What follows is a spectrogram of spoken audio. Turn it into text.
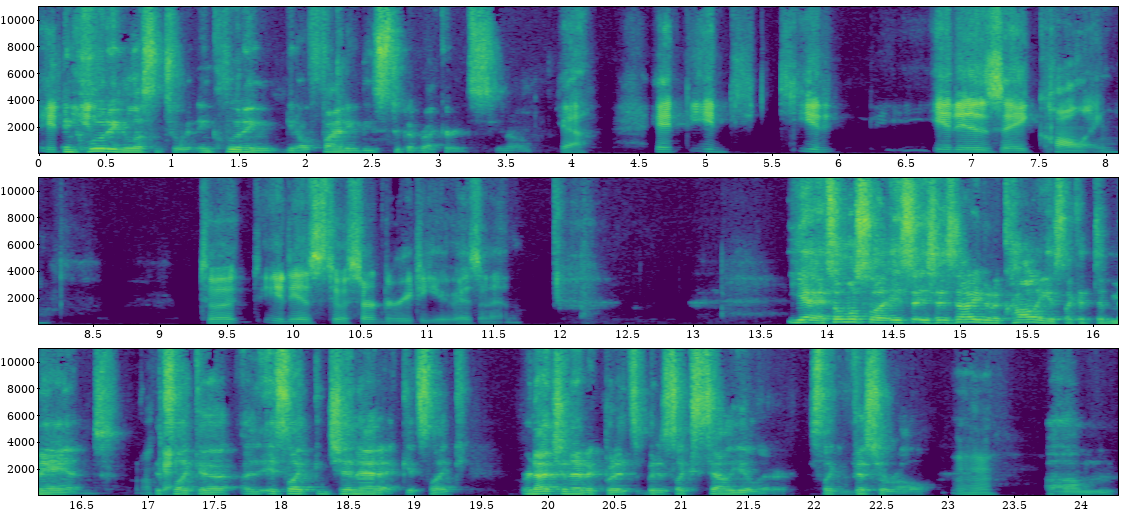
it, it, including listen to it, including you know finding these stupid records. You know, Yeah, it it it it is a calling to it is to a certain degree to you isn't it yeah, it's almost like it's, it's, it's not even a calling; it's like a demand. okay It's like a it's like genetic. It's like or not genetic, but it's but it's like cellular. It's like visceral. hmm Um,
